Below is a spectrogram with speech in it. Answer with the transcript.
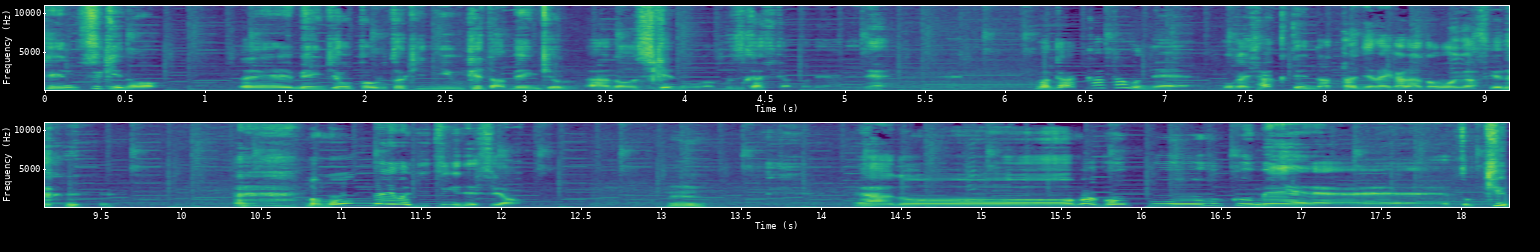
原付きの、えー免許を取るときに受けた免許、あの、試験の方が難しかったね、あれね。まあ学科は多分ね、僕は100点だったんじゃないかなと思いますけど。まあ問題は実技ですよ。うん。あのーまあ僕を含め、えーっと、9、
